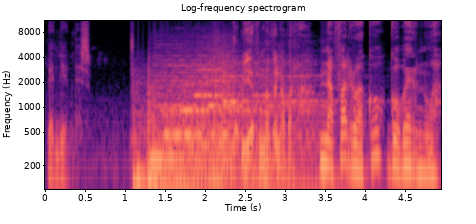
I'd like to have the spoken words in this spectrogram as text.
pendientes. Gobierno de Navarra. Nafarroako gobernua.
